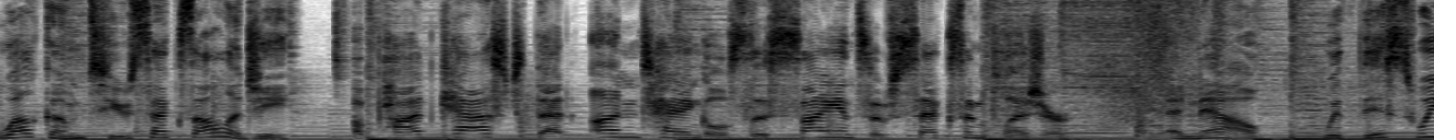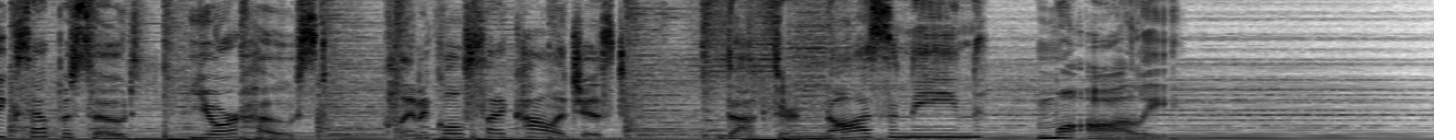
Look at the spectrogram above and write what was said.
Welcome to Sexology, a podcast that untangles the science of sex and pleasure. And now, with this week's episode, your host, clinical psychologist, Dr. Nazanin Moali.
